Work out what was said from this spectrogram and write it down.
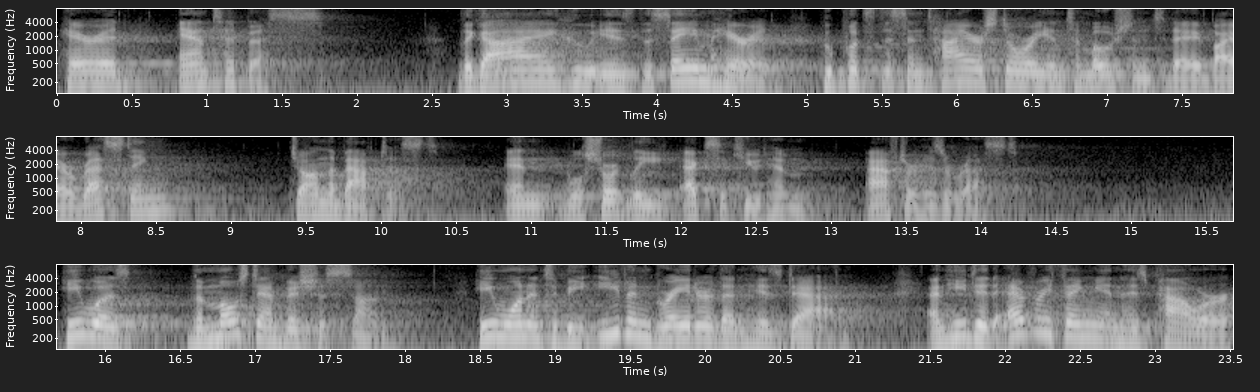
Herod Antipas, the guy who is the same Herod who puts this entire story into motion today by arresting John the Baptist and will shortly execute him after his arrest. He was the most ambitious son. He wanted to be even greater than his dad. And he did everything in his power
